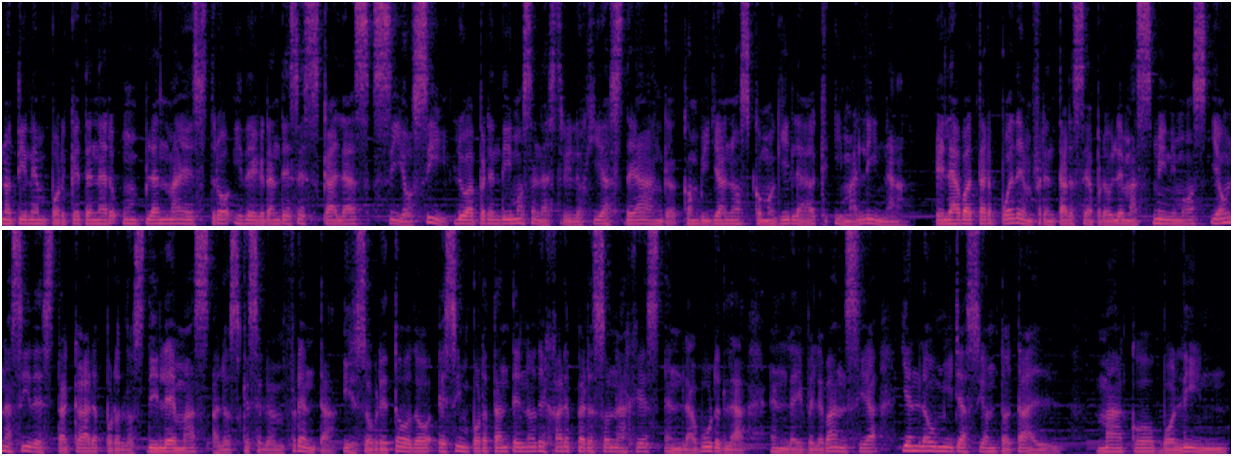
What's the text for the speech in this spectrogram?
no tienen por qué tener un plan maestro y de grandes escalas sí o sí. Lo aprendimos en las trilogías de Ang con villanos como Gilak y Malina. El avatar puede enfrentarse a problemas mínimos y aún así destacar por los dilemas a los que se lo enfrenta. Y sobre todo es importante no dejar personajes en la burla, en la irrelevancia y en la humillación total. Mako, Bolin,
